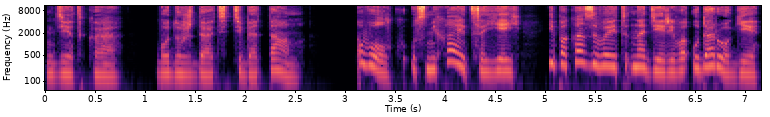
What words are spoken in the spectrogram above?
«Детка, буду ждать тебя там». Волк усмехается ей и показывает на дерево у дороги.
